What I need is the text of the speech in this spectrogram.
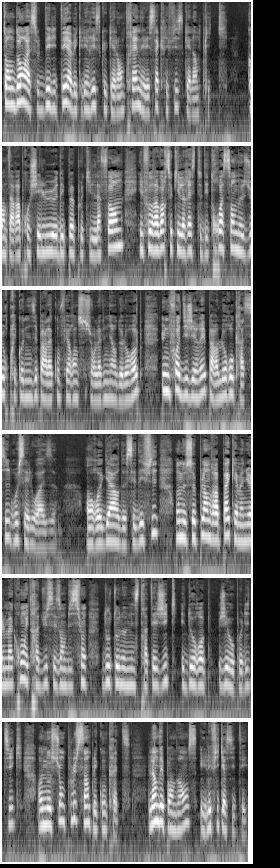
tendant à se déliter avec les risques qu'elle entraîne et les sacrifices qu'elle implique. Quant à rapprocher l'UE des peuples qui la forment, il faudra voir ce qu'il reste des 300 mesures préconisées par la conférence sur l'avenir de l'Europe, une fois digérées par l'eurocratie bruxelloise. En regard de ces défis, on ne se plaindra pas qu'Emmanuel Macron ait traduit ses ambitions d'autonomie stratégique et d'Europe géopolitique en notions plus simples et concrètes l'indépendance et l'efficacité.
